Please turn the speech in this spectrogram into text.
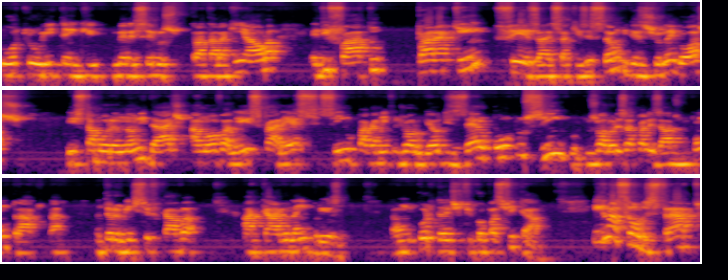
outro item que merecemos tratar aqui em aula é, de fato, para quem fez essa aquisição e desistiu do negócio, e está morando na unidade, a nova lei esclarece, sim, o pagamento de um aluguel de 0,5 dos valores atualizados do contrato, tá? Anteriormente se ficava a cargo da empresa. Então, importante, ficou pacificado. Em relação ao distrato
